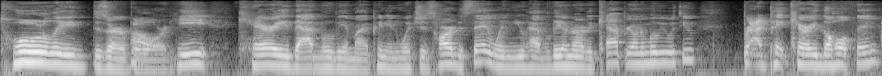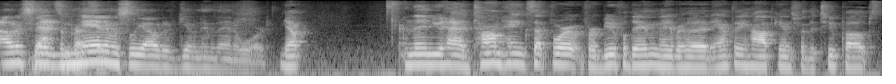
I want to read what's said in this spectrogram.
Totally deserved Oh. award. He carried that movie, in my opinion, which is hard to say when you have Leonardo DiCaprio in a movie with you. Brad Pitt carried the whole thing. I would have said unanimously I would have given him that award. Yep. And then you had Tom Hanks up for it for Beautiful Day in the Neighborhood, Anthony Hopkins for The Two Popes,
